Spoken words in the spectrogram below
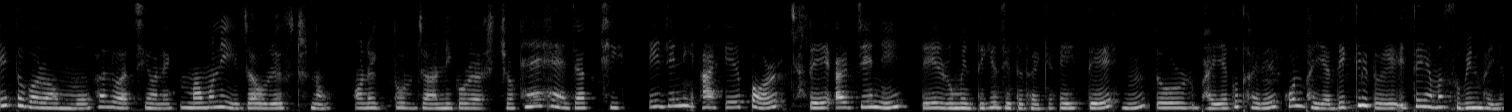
এই তো বড় আম্মু। ভালো আছি অনেক। মামনি, যাও রেস্ট নাও। অনেক দূর জার্নি করে আসছো। হ্যাঁ হ্যাঁ যাচ্ছি। এই জেনি, আয়। এরপর তে আর জেনি তে রুমের দিকে যেতে থাকে। এই তে, হুম, তোর ভাইয়া কোথায় রে? কোন ভাইয়া? দেখলি তো এটাই আমার সুবিন ভাইয়া।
